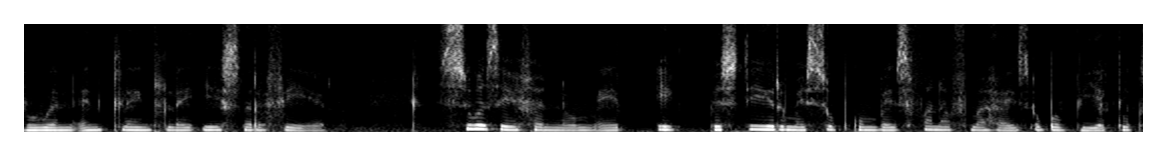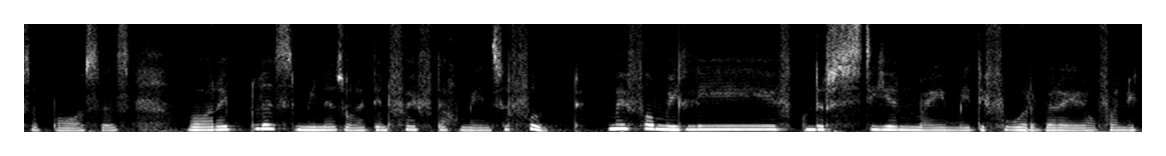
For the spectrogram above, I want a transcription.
woon in Kleinvlei Esterrivier. Soos hy genoem het, ek bestuur my sopkombuis vanaf my huis op 'n weeklikse basis waar ek plus minus 150 mense voed. My familie ondersteun my met die voorbereiding van die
